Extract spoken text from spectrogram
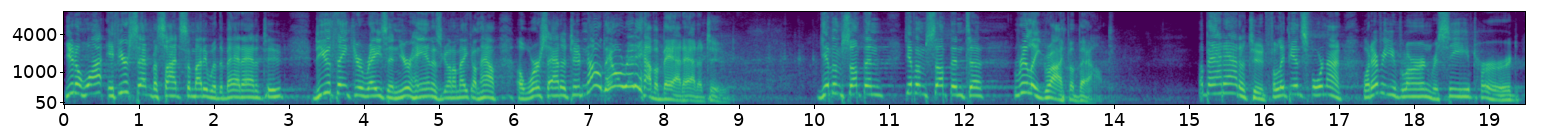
You know what? If you're sitting beside somebody with a bad attitude, do you think you're raising your hand is going to make them have a worse attitude? No, they already have a bad attitude. Give them something, give them something to really gripe about a bad attitude. Philippians 4 9. Whatever you've learned, received, heard,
